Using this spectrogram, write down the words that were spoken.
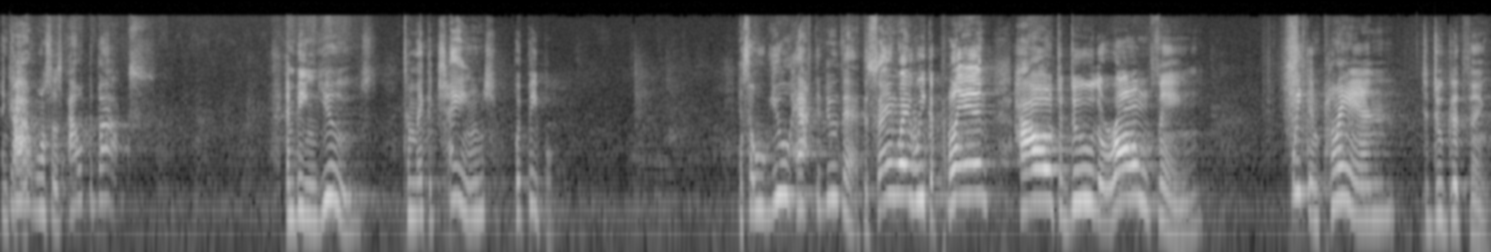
And God wants us out the box and being used to make a change with people. And so you have to do that. The same way we could plan how to do the wrong thing, we can plan to do good things.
